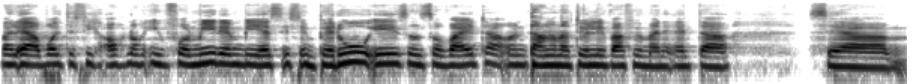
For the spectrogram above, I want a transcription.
weil er wollte sich auch noch informieren, wie es ist in Peru ist und so weiter. Und dann natürlich war für meine Eltern sehr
